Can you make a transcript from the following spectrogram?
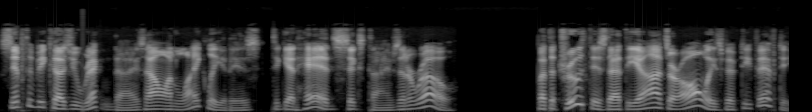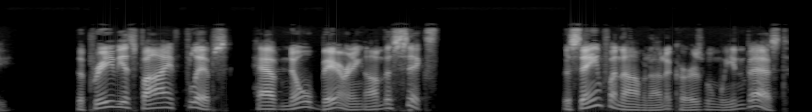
simply because you recognize how unlikely it is to get heads six times in a row. But the truth is that the odds are always 50 50. The previous five flips have no bearing on the sixth. The same phenomenon occurs when we invest.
